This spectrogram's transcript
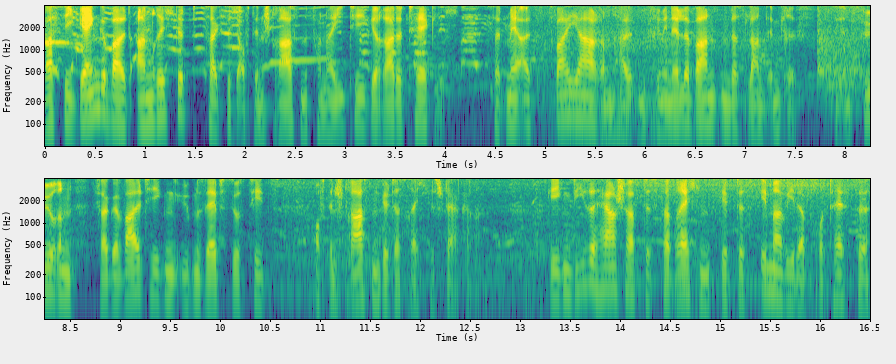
Was die Ganggewalt anrichtet, zeigt sich auf den Straßen von Haiti gerade täglich. Seit mehr als zwei Jahren halten kriminelle Banden das Land im Griff. Sie entführen, vergewaltigen, üben Selbstjustiz. Auf den Straßen gilt das Recht des Stärkeren. Gegen diese Herrschaft des Verbrechens gibt es immer wieder Proteste.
